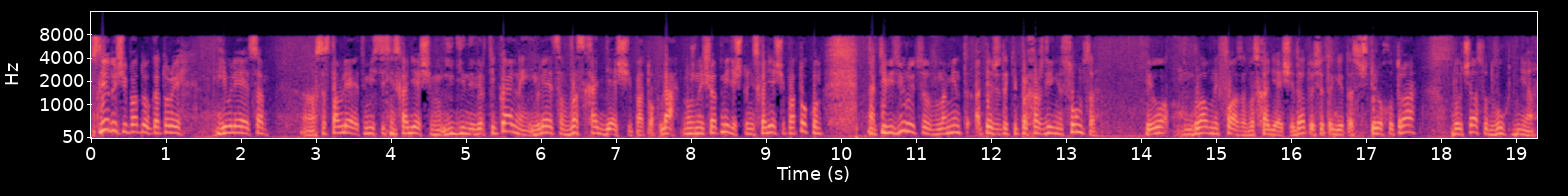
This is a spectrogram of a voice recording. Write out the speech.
Следующий поток, который является э, составляет вместе с нисходящим единый вертикальный, является восходящий поток. Да, нужно еще отметить, что нисходящий поток, он активизируется в момент, опять же таки, прохождения Солнца его главной фазы восходящей, да, то есть это где-то с 4 утра до часу двух дня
